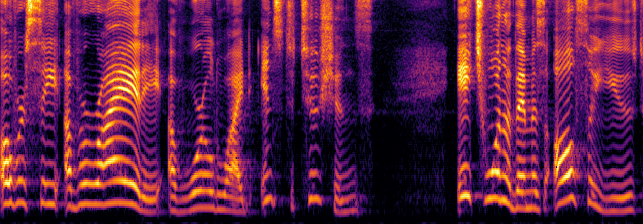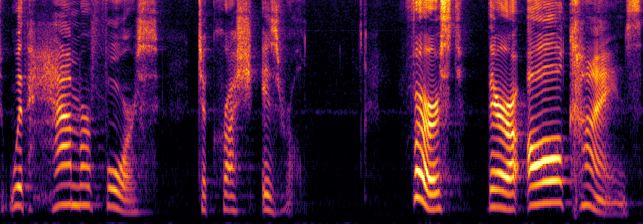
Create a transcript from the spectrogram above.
oversee a variety of worldwide institutions, each one of them is also used with hammer force to crush Israel. First, there are all kinds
